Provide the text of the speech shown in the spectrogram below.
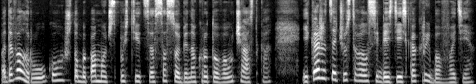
подавал руку, чтобы помочь спуститься с особенно крутого участка, и, кажется, чувствовал себя здесь как рыба в воде.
